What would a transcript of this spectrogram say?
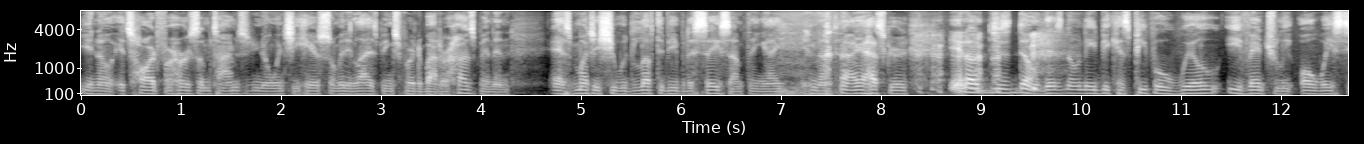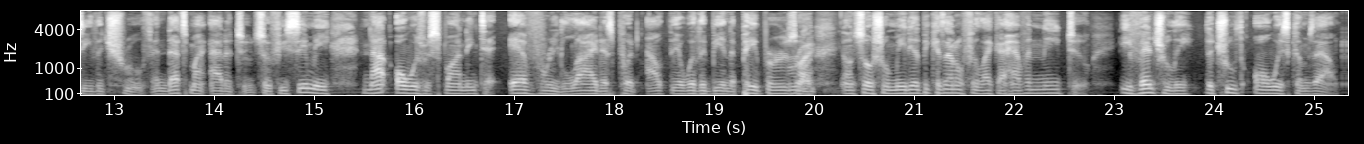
You know, it's hard for her sometimes. You know, when she hears so many lies being spread about her husband and as much as she would love to be able to say something, I you know I ask her, you know, just don't. There's no need because people will eventually always see the truth, and that's my attitude. So if you see me not always responding to every lie that's put out there, whether it be in the papers right. or on social media, because I don't feel like I have a need to. Eventually, the truth always comes out,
